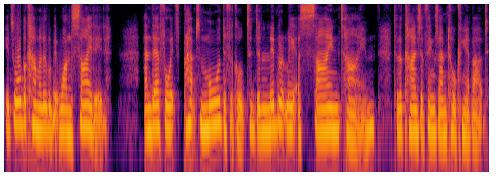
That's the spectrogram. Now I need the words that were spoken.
it's all become a little bit one sided. And therefore, it's perhaps more difficult to deliberately assign time to the kinds of things I'm talking about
